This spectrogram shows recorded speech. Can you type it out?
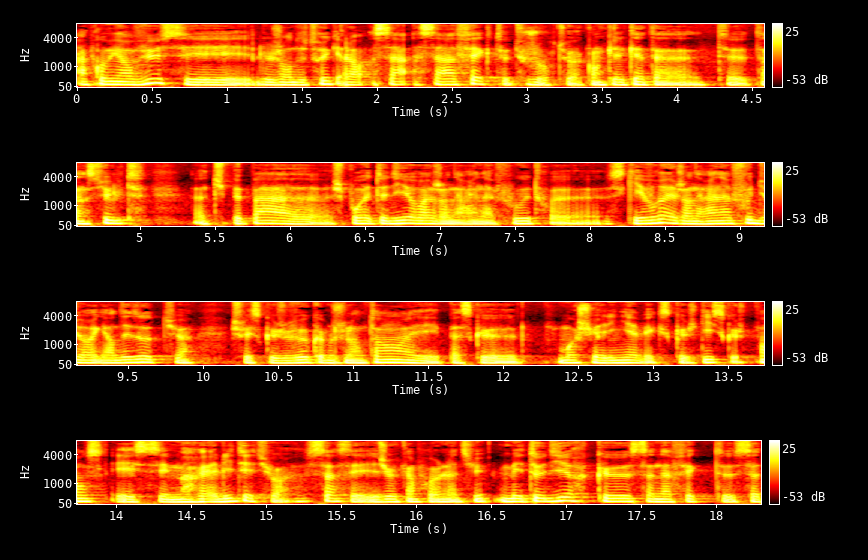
à première vue c'est le genre de truc. Alors ça ça affecte toujours, tu vois, quand quelqu'un t'insulte, tu peux pas. Je pourrais te dire j'en ai rien à foutre, ce qui est vrai, j'en ai rien à foutre du regard des autres, tu vois. Je fais ce que je veux comme je l'entends et parce que moi je suis aligné avec ce que je dis, ce que je pense et c'est ma réalité, tu vois. Ça c'est j'ai aucun problème là-dessus. Mais te dire que ça n'affecte ça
